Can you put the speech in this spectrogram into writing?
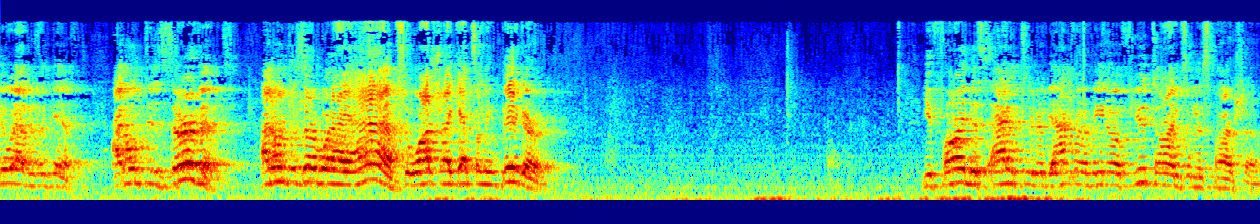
do have is a gift. I don't deserve it. I don't deserve what I have, so why should I get something bigger? You find this attitude of Yaakov Avinu a few times in this parsha.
